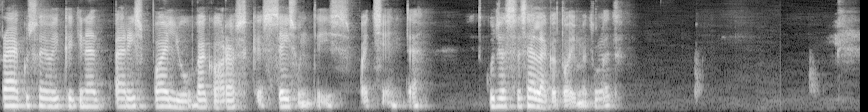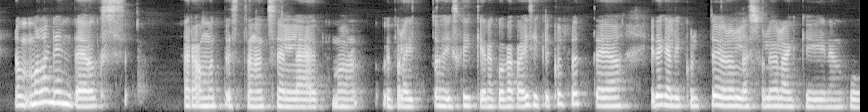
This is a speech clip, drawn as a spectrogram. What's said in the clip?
praegu sa ju ikkagi näed päris palju väga raskes seisundis patsiente. kuidas sa sellega toime tuled? no ma olen enda jaoks ära mõtestanud selle, et ma võib-olla ei tohiks kõike nagu väga isiklikult võtta ja, ja tegelikult tööl olles sul ei olegi nagu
